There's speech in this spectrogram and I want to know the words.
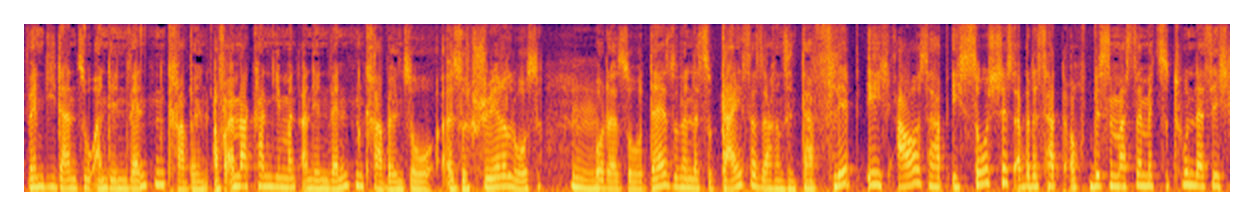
wenn die dann so an den Wänden krabbeln. Auf einmal kann jemand an den Wänden krabbeln, so also schwerelos oder so, ne? sondern dass so Geistersachen sind. Da flipp ich aus, hab ich so Schiss, aber das hat auch ein bisschen was damit zu tun, dass ich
